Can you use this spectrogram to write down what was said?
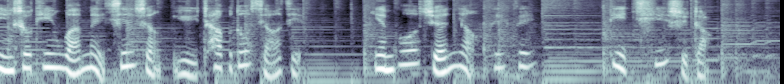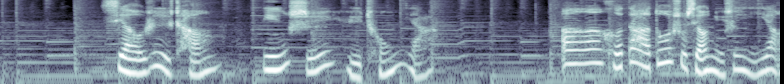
迎收听《完美先生与差不多小姐》，演播玄鸟飞飞，第七十章。小日常，零食与虫牙。安安和大多数小女生一样，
